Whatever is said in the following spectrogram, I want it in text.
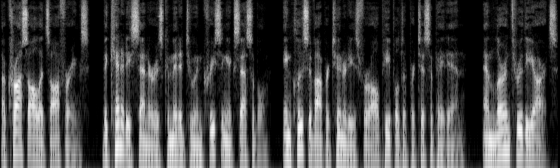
Across all its offerings, the Kennedy Center is committed to increasing accessible, inclusive opportunities for all people to participate in and learn through the arts,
